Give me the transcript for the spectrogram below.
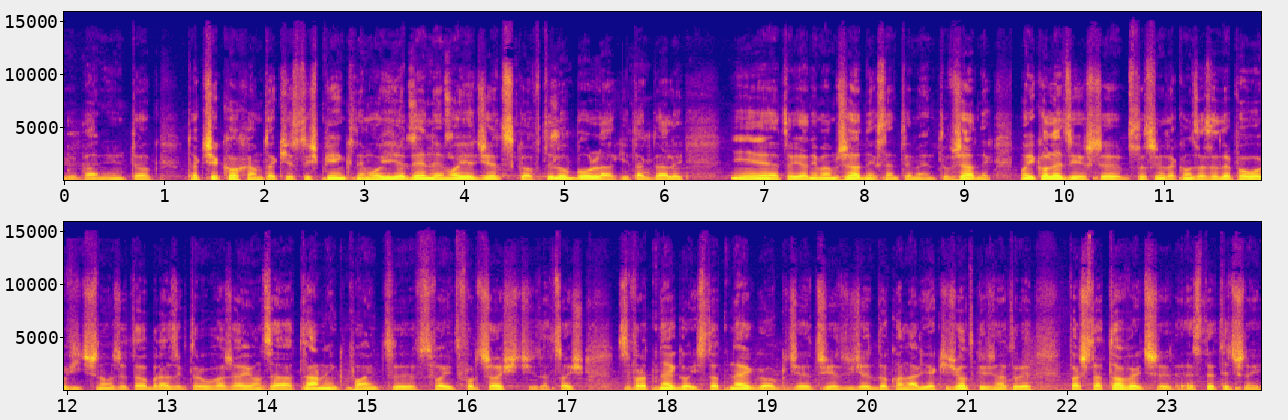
wie pani. To, tak cię kocham, tak jesteś piękny, mój jedyny, moje dziecko, w tylu bólach i tak dalej. Nie, to ja nie mam żadnych sentymentów, żadnych. Moi koledzy jeszcze stosują taką zasadę połowiczną, że te obrazy, które uważają za turning point y, w swojej twórczości, za coś zwrotnego, istotnego, gdzie, gdzie, gdzie dokonali jakichś odkryć natury warsztatowej czy estetycznej,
